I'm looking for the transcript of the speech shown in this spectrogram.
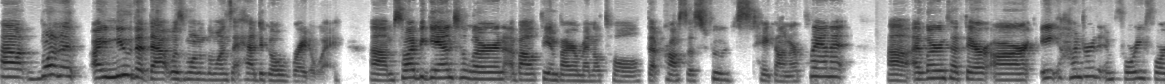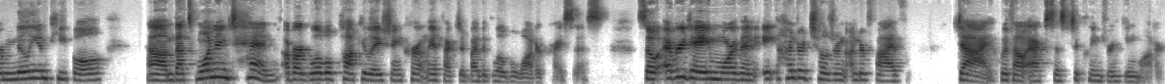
uh, one of the, I knew that that was one of the ones that had to go right away. Um, so I began to learn about the environmental toll that processed foods take on our planet. Uh, I learned that there are 844 million people um, that's one in 10 of our global population currently affected by the global water crisis. So every day, more than 800 children under five die without access to clean drinking water.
